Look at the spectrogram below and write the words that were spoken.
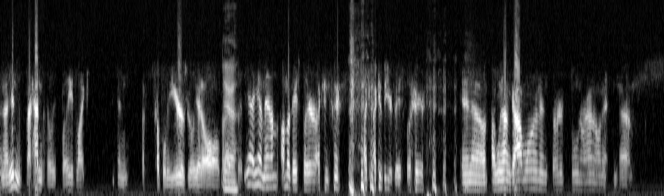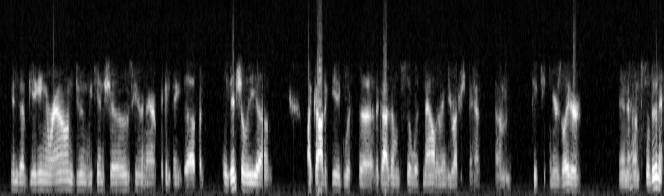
And I didn't, I hadn't really played like in a couple of years really at all. But Yeah. Said, yeah, yeah, man, I'm, I'm a bass player. I can, I, can- I can be your bass player. and uh, I went out and got one and started fooling around on it. And, uh, ended up gigging around, doing weekend shows here and there, picking things up, and eventually um, I got a gig with uh, the guys I'm still with now, the Randy Rogers Band. Um, 15 years later, and I'm still doing it.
